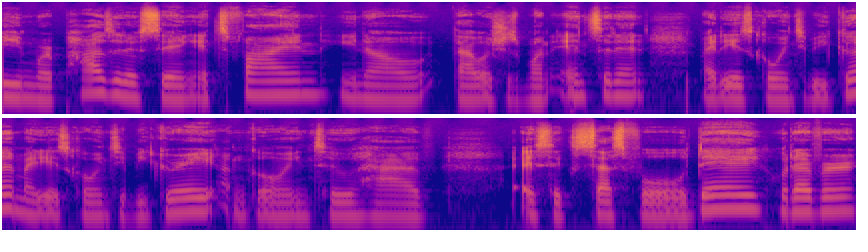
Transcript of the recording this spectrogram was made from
being more positive, saying it's fine, you know, that was just one incident. My day is going to be good. My day is going to be great. I'm going to have a successful day, whatever.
